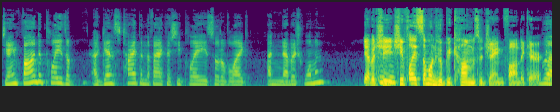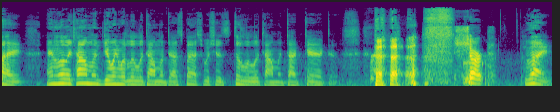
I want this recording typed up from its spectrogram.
Jane Fonda plays a against type in the fact that she plays sort of like a nebbish woman, yeah, but she mm-hmm. she plays someone who becomes a Jane Fonda character. right? And Lily Tomlin doing what Lily Tomlin does best, which is the Lily Tomlin type character, Sharp. right?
